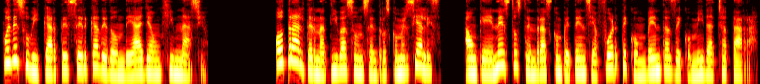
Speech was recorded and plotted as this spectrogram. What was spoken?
puedes ubicarte cerca de donde haya un gimnasio. Otra alternativa son centros comerciales, aunque en estos tendrás competencia fuerte con ventas de comida chatarra.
